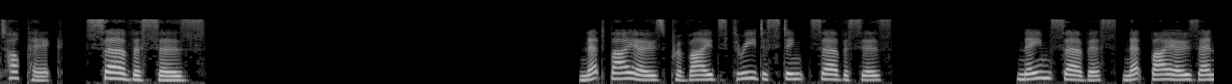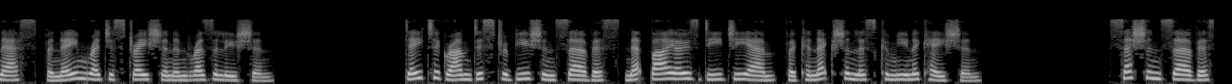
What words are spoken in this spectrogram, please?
Topic: Services NetBIOS provides three distinct services. Name service NetBIOS NS for name registration and resolution. Datagram distribution service NetBIOS DGM for connectionless communication. Session Service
